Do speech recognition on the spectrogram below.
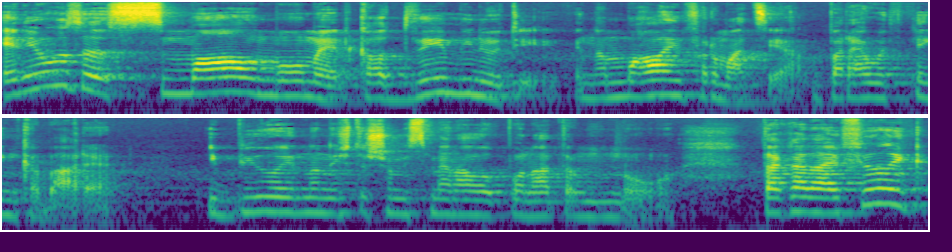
And it was a small moment, као две минути, една мала информација, but I would think about it. И било едно нешто што ми сменало понатаму многу. Така да I feel like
